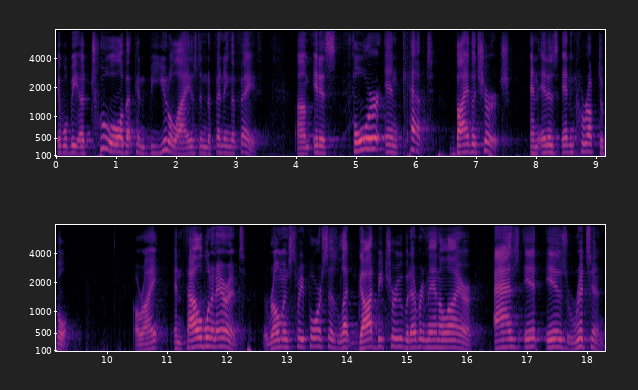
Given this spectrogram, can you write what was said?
It will be a tool that can be utilized in defending the faith. Um, it is for and kept by the church, and it is incorruptible. All right? Infallible and inerrant. The Romans 3 4 says, Let God be true, but every man a liar, as it is written.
